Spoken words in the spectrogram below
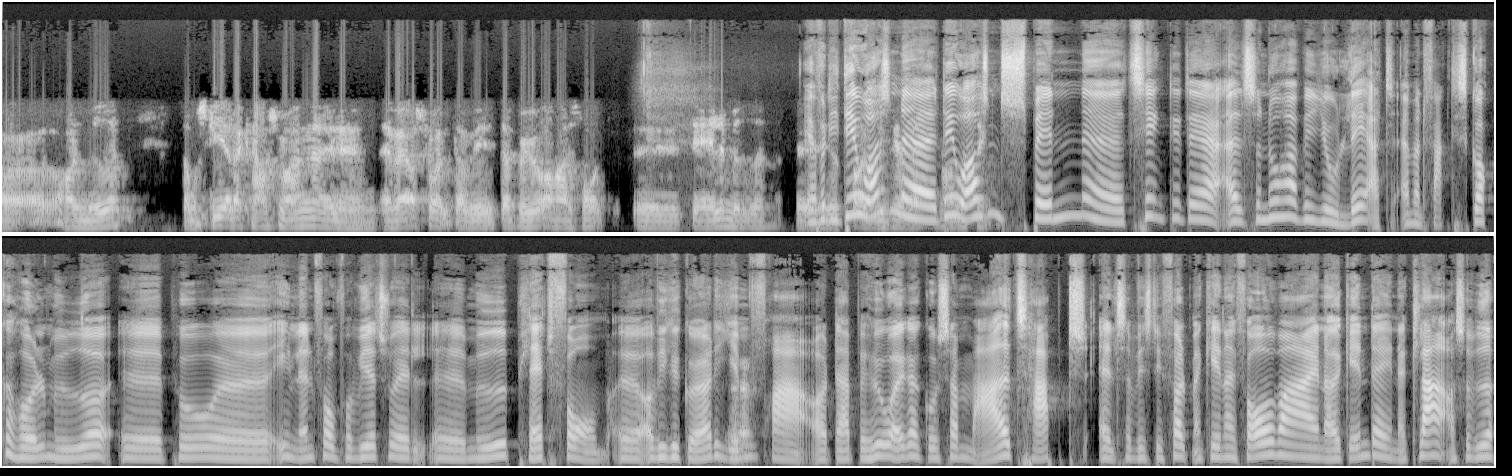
og, og holde møder. Så måske er der knap så mange øh, erhvervsfolk, der, vil, der behøver at rejse rundt øh, til alle møder. Ja, fordi det er, jo også en, det er jo også en spændende ting, det der. Altså nu har vi jo lært, at man faktisk godt kan holde møder øh, på øh, en eller anden form for virtuel øh, mødeplatform, øh, og vi kan gøre det hjemmefra, ja. og der behøver ikke at gå så meget tabt. Altså hvis det er folk, man kender i forvejen, og agendaen er klar osv., så, videre,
